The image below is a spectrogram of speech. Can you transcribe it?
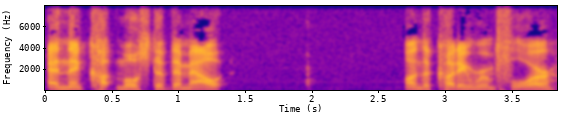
and then cut most of them out on the cutting room floor.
